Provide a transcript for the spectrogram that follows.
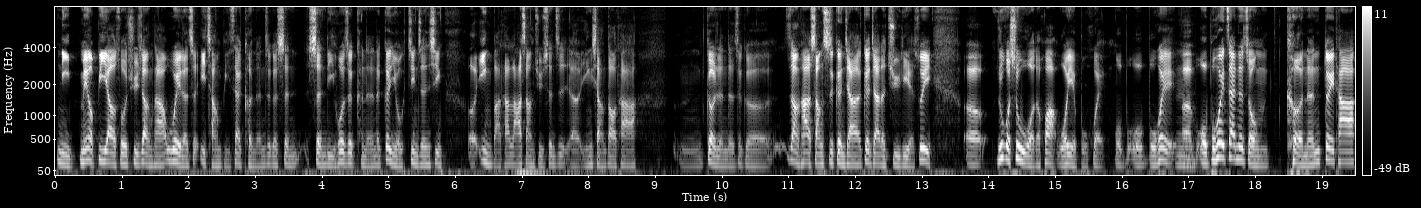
你没有必要说去让他为了这一场比赛可能这个胜胜利或者可能的更有竞争性而硬把他拉上去，甚至呃影响到他。嗯，个人的这个让他的伤势更加更加的剧烈，所以，呃，如果是我的话，我也不会，我不我不会，呃，我不会在那种可能对他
